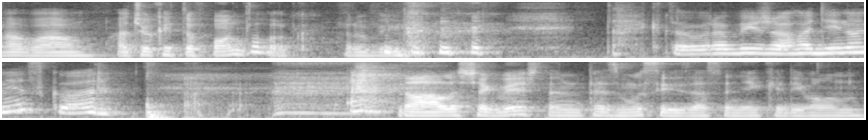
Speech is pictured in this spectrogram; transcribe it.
Oh, wow. A čo keď to v pondelok robím? tak to urobíš o hodinu neskôr. no ale však vieš, ten pes musí zase niekedy von.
